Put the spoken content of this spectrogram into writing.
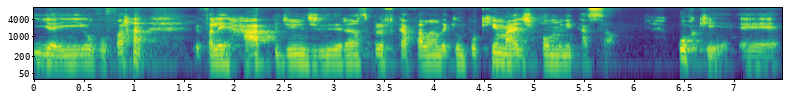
E aí eu vou falar, eu falei rapidinho de liderança para eu ficar falando aqui um pouquinho mais de comunicação. Por quê? É,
